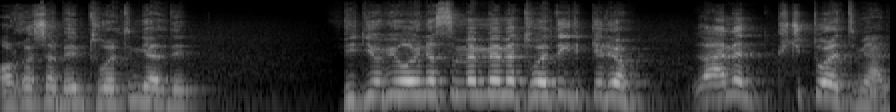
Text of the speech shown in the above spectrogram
Arkadaşlar benim tuvaletim geldi. Video bir oynasın ben hemen tuvalete gidip geliyorum. Ya hemen küçük tuvaletim yani.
